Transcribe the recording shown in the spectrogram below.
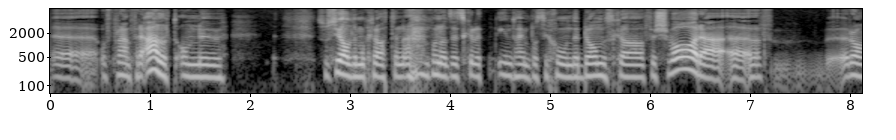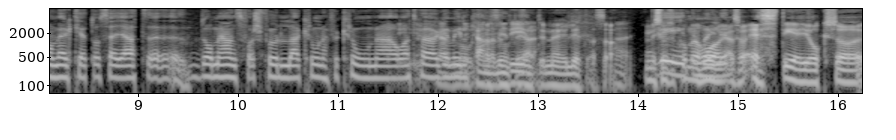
Eh, och framför allt om nu Socialdemokraterna på något sätt skulle inta en position där de ska försvara eh, ramverket och säga att eh, de är ansvarsfulla krona för krona och att högern vill Kan alltså, inte det är inte möjligt alltså. Nej. Men vi ska Det är också komma inte ihåg, möjligt. alltså SD är ju också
